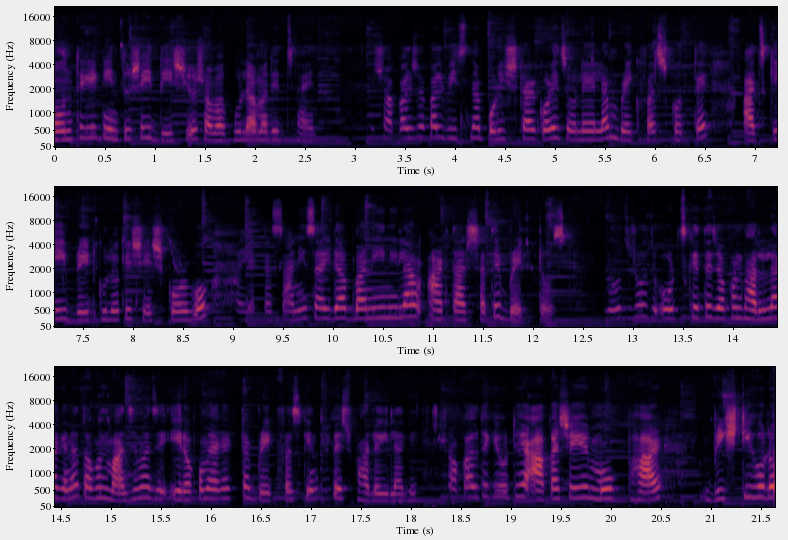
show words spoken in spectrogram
মন থেকে কিন্তু সেই দেশীয় স্বভাবগুলো আমাদের যায় না। সকাল সকাল বিছনা পরিষ্কার করে চলে এলাম ব্রেকফাস্ট করতে। আজকে এই ব্রেডগুলোকে শেষ করব। তাই একটা সানি সাইড আপ বানিয়ে নিলাম আর তার সাথে ব্রেড টোস্ট রোজ রোজ ওটস খেতে যখন ভালো লাগে না, তখন মাঝে মাঝে এরকম এক একটা ব্রেকফাস্ট কিন্তু বেশ ভালোই লাগে। সকাল থেকে উঠে আকাশে মুখ ভার, বৃষ্টি হলো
